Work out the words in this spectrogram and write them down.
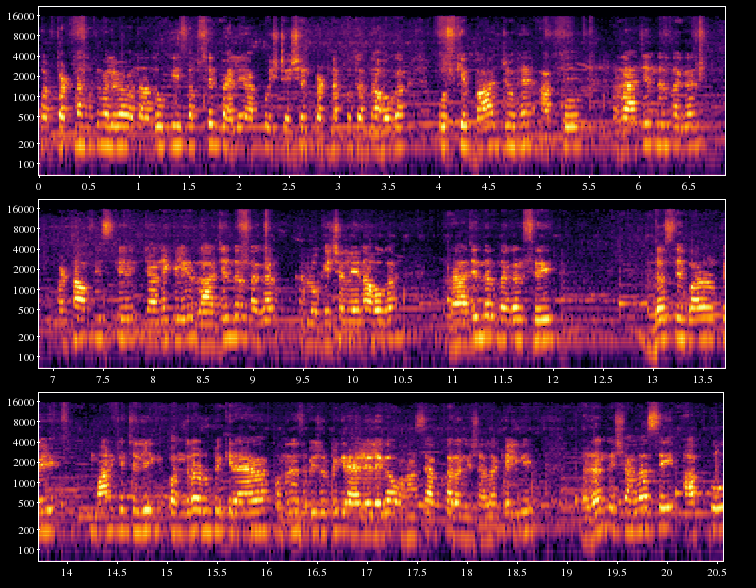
और पटना सबसे पहले मैं बता दूँ कि सबसे पहले आपको स्टेशन पटना को उतरना होगा। उसके बाद जो है आपको राजेंद्र नगर पटना ऑफ़िस के जाने के लिए राजेंद्र नगर का लोकेशन लेना होगा। राजेंद्र नगर से 10 से 12 रुपए, मान के चलिए कि 15 रुपए किराया 15 से 20 रुपए किराया ले लेगा, वहाँ से आपका रंगशाला के लिए। रंगशाला से आपको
